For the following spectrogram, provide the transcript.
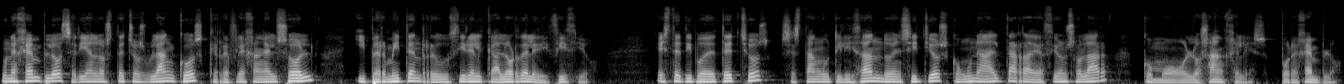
Un ejemplo serían los techos blancos que reflejan el sol y permiten reducir el calor del edificio. Este tipo de techos se están utilizando en sitios con una alta radiación solar como Los Ángeles, por ejemplo.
